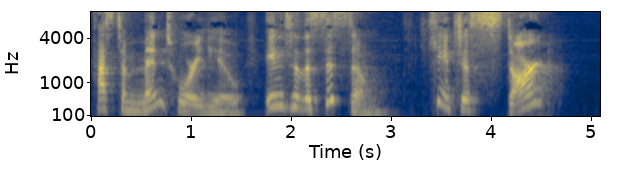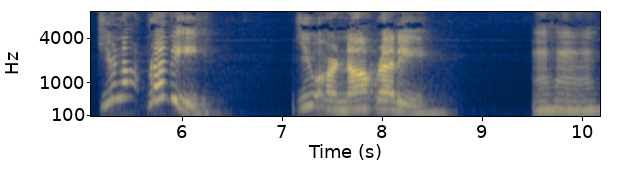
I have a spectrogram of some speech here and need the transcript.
has to mentor you into the system. You can't just start. You're not ready. You are not ready. Mm-hmm.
